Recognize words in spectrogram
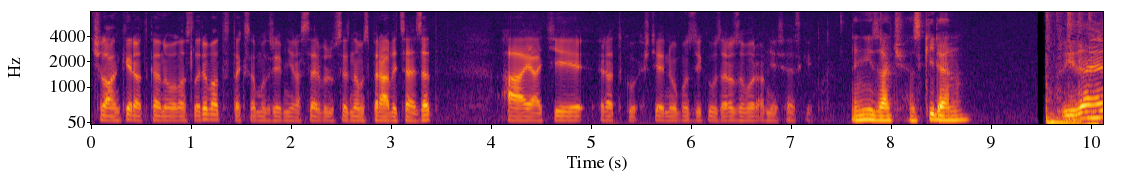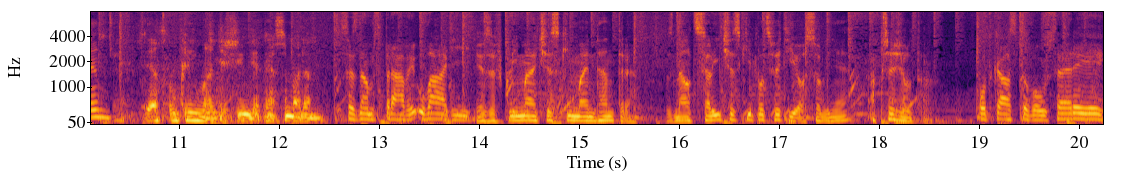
články Radka Nola sledovat, tak samozřejmě na serveru seznam zprávy CZ. A já ti, Radku, ještě jednou moc děkuji za rozhovor a měj se hezky. Není zač, hezký den. Dobrý den, já jsem Klíma, těším mě. Já jsem Adam. Seznam zprávy uvádí. Josef Klíma je český Mindhunter. Znal celý český podsvětí osobně a přežil to. Podcastovou sérii.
